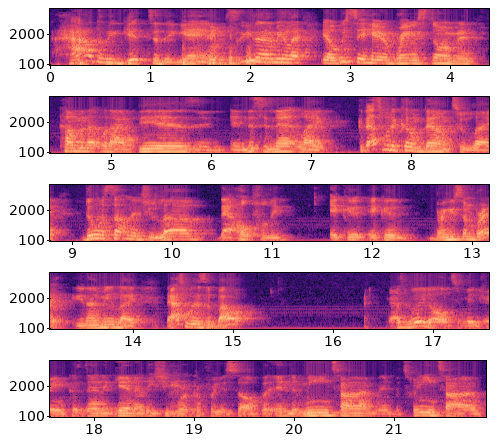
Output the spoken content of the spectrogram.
How do we get to the yams? you know what I mean? Like, yo, we sit here brainstorming, coming up with ideas and, and this and that. Like, 'cause that's what it comes down to. Like, doing something that you love that hopefully it could it could bring you some bread. You know what I mean? Like, that's what it's about. That's really the ultimate dream. Because then again, at least you're working for yourself. But in the meantime, in between time,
